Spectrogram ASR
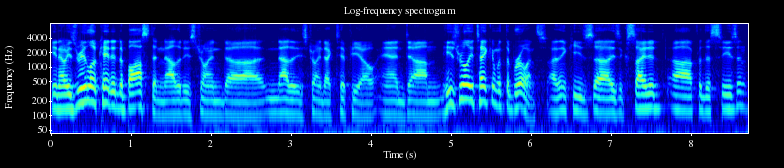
you know, he's relocated to Boston now that he's joined uh, now that he's joined Actifio, and um, he's really taken with the Bruins. I think he's uh, he's excited uh, for this season.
